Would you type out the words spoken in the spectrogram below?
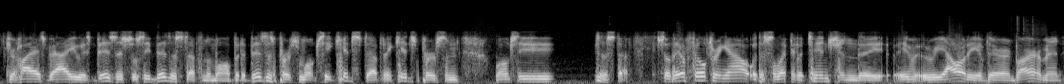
If your highest value is business, you'll see business stuff in the mall. But a business person won't see kids stuff, and a kids person won't see business stuff. So they're filtering out with a selective attention the reality of their environment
